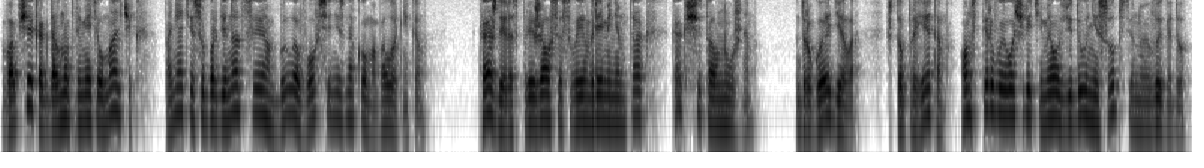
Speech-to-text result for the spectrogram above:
Вообще, как давно приметил мальчик, понятие субординации было вовсе незнакомо болотникам. Каждый распоряжался своим временем так, как считал нужным. Другое дело – что при этом он в первую очередь имел в виду не собственную выгоду,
